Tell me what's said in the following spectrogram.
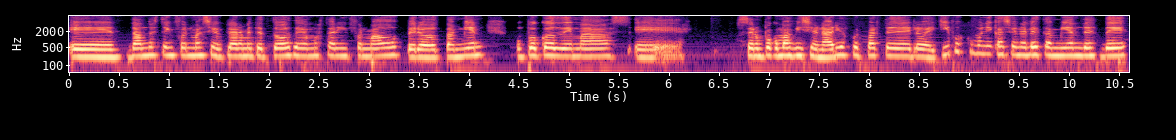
Eh, dando esta información. Claramente todos debemos estar informados, pero también un poco de más ser un poco más visionarios por parte de los equipos comunicacionales también desde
